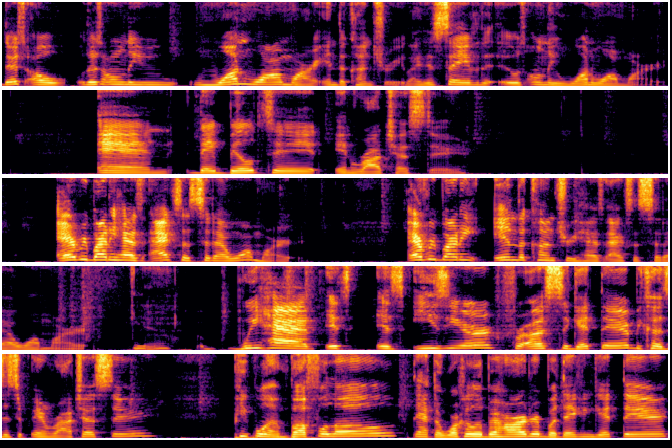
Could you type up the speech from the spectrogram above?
there's oh there's only one Walmart in the country. Like just say if it was only one Walmart, and they built it in Rochester. Everybody has access to that Walmart. Everybody in the country has access to that Walmart Yeah. we have it's it's easier for us to get there because it's in Rochester. People in Buffalo, they have to work a little bit harder, but they can get there.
